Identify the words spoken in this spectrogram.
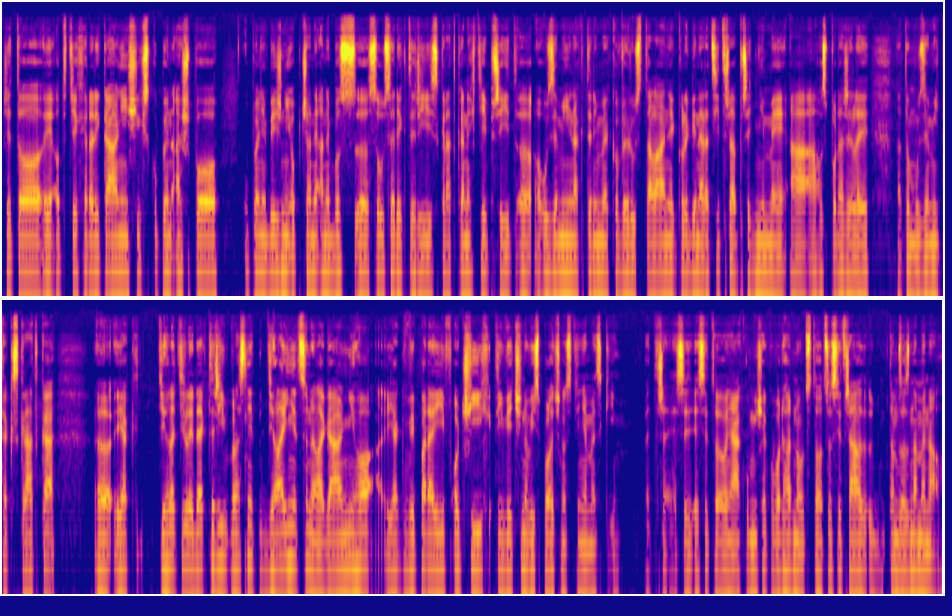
že to je od těch radikálnějších skupin až po úplně běžný občany anebo sousedy, kteří zkrátka nechtějí přijít eh, o území, na kterým jako vyrůstala několik generací třeba před nimi a, a hospodařili na tom území, tak zkrátka Eh, jak tihle ti lidé, kteří vlastně dělají něco nelegálního, jak vypadají v očích té většinové společnosti německý? Petře, jestli, jestli to nějak umíš jako odhadnout z toho, co si třeba tam zaznamenal.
